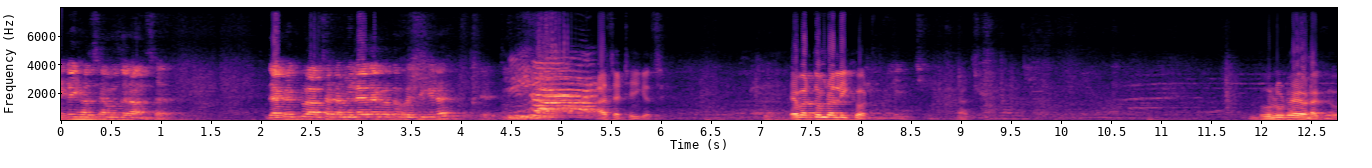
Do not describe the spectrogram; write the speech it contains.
এটাই হচ্ছে আমাদের আনসার দেখো একটু আনসারটা মিলাই দেখো তো হয়েছে কিনা? আচ্ছা ঠিক আছে। এবার তোমরা লিখো। আচ্ছা। ভুল উঠায়ও না কেউ।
